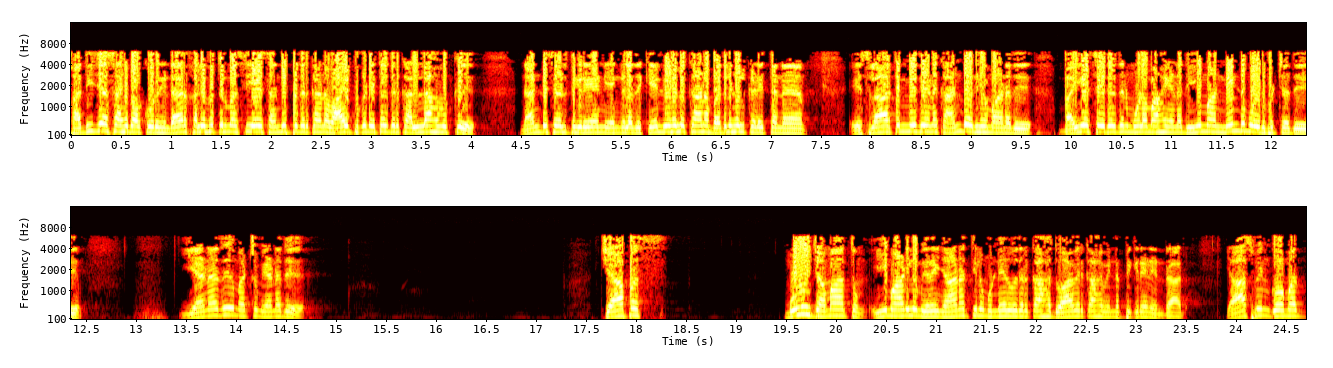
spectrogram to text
ஹதீஜா சாஹிபா கூறுகின்றார் ஹலிஃபத்துல் மசியை சந்திப்பதற்கான வாய்ப்பு கிடைத்ததற்கு அல்லாஹுக்கு நன்றி செலுத்துகிறேன். எங்களது கேள்விகளுக்கான பதில்கள் கிடைத்தன. இஸ்லாத்தின் மீது எனக்கு அன்பு அதிகமானது. பைய செய்ததன் மூலமாக எனது ஈமான் மீண்டும் உயிர் பெற்றது. எனது மற்றும் எனது சாபஸ் முழு ஜமாத்தும் ஈமானிலும் இறை ஞானத்திலும் முன்னேறுவதற்காக துவாவிற்காக விண்ணப்பிக்கிறேன் என்றார். யாஸ்மின் கோமத்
